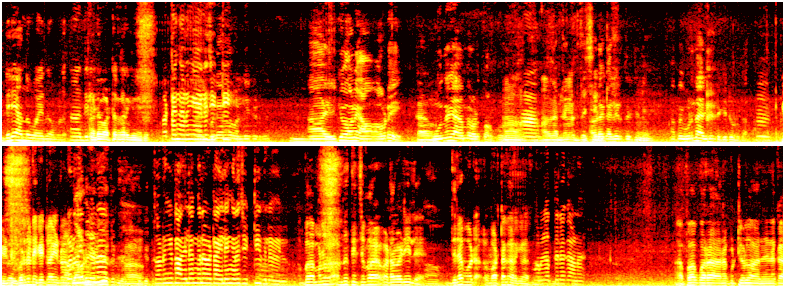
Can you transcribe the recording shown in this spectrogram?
ഇതിലെ അന്ന് പോയത് നമ്മൾ. വട്ടം കറങ്ങി വരും. വട്ടം കറങ്ങി അതിലെ ചുറ്റി. ആ എനിക്ക് തോന്നണേ അവിടെ മൂന്നര ആകുമ്പോ അവിടെ തുറക്കും. അവിടെ അപ്പൊ ഇവിടുന്ന് ആയിരിക്കും ടിക്കറ്റ് കൊടുക്കാം ഉം. ടിക്കറ്റ് വാങ്ങിയിട്ടാണ്. ഇവിടെ അവിടെ ഇങ്ങനെ എഴുതി വെച്ചിട്ടുണ്ട് ടിക്കറ്റ്. തുടങ്ങിയിട്ട് അതിലെങ്ങനെ പോയിട്ട് അതിലെങ്ങനെ ചുറ്റി ഇതിലെ വരും. അപ്പൊ നമ്മൾ അന്ന് തിരിച്ചപ്പോ വടവഴിയില്ലേ. ഇതിലെ വട്ടം കറങ്ങിയായിരുന്നു. വരണം മൃഗത്തിനെ കാണാൻ. അപ്പൊ കുറെ ആനക്കുട്ടികളും ആനേനൊക്കെ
